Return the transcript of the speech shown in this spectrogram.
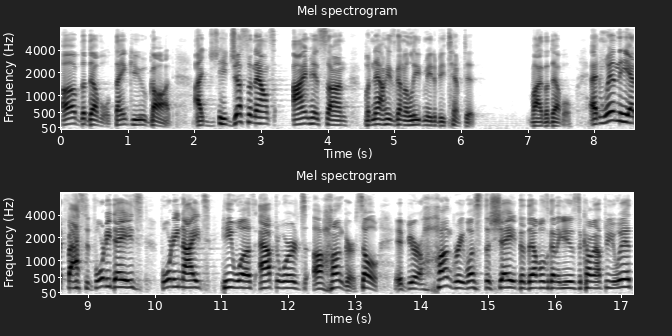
of the devil. Thank you, God. I, he just announced, I'm his son, but now he's going to lead me to be tempted by the devil. And when he had fasted 40 days, 40 nights, he was afterwards a hunger. So if you're hungry, what's the shade the devil's going to use to come after you with?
